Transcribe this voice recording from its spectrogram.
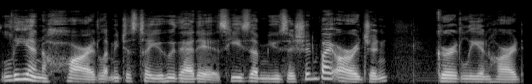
Leonhard. Let me just tell you who that is. He's a musician by origin. Gerd hard,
